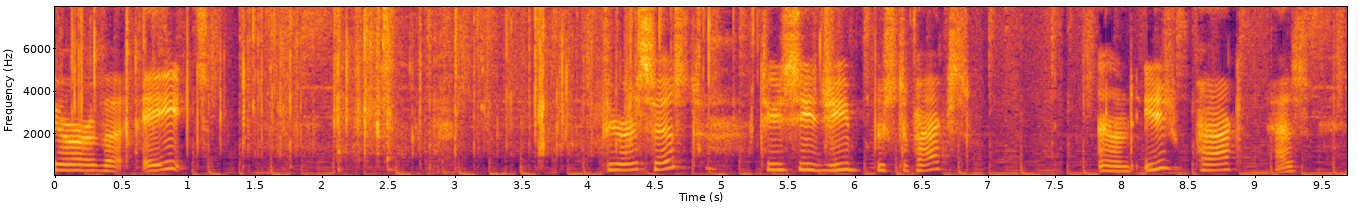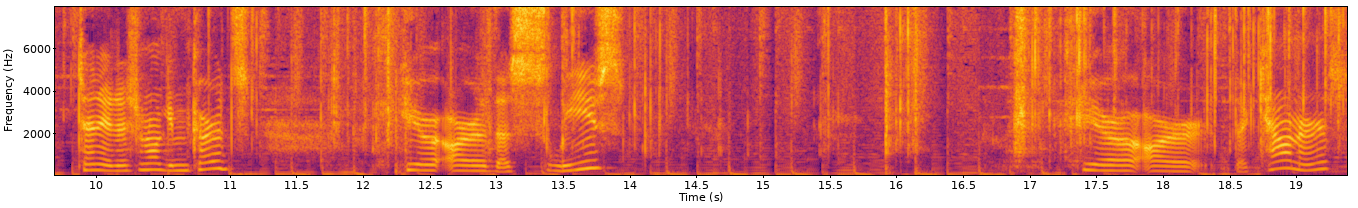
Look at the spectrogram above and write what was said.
Here are the eight Furious Fist TCG booster packs. And each pack has 10 additional game cards. Here are the sleeves. Here are the counters.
